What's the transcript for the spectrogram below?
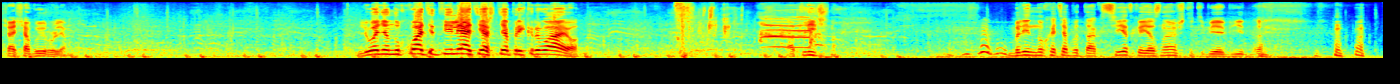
Сейчас, сейчас вырулим. Леня, ну хватит вилять, я ж тебя прикрываю. Отлично. Блин, ну хотя бы так. Светка, я знаю, что тебе обидно.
